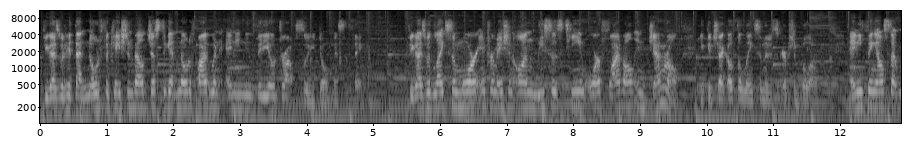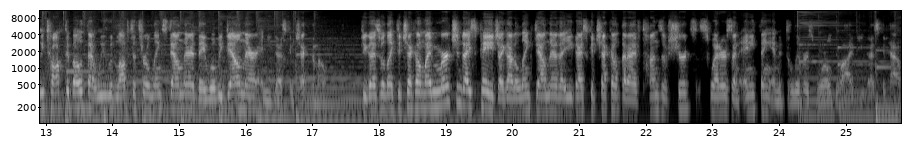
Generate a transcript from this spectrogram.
If you guys would hit that notification bell just to get notified when any new video drops so you don't miss a thing. If you guys would like some more information on Lisa's team or flyball in general, you can check out the links in the description below. Anything else that we talked about that we would love to throw links down there, they will be down there and you guys can check them out. If you guys would like to check out my merchandise page, I got a link down there that you guys could check out that I have tons of shirts, sweaters, and anything, and it delivers worldwide you guys could have.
